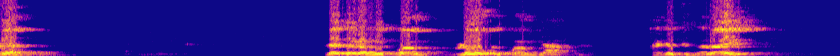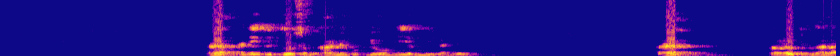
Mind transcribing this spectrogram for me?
ฮะแล้วถ้าเรามีความโลภคือความอยากให้นึกถึงอะไรนะอันนี้คือตัวสำคัญในพวกโยมที่ยังมีกันอยู่นะต้องรู้ถึงอะไร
